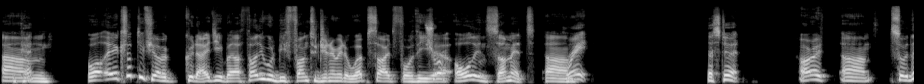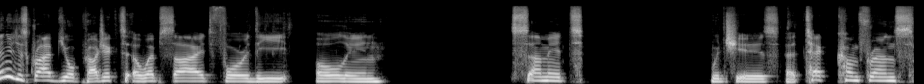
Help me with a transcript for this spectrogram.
Um, okay. Well, except if you have a good idea, but I thought it would be fun to generate a website for the sure. uh, All In Summit. Um, Great. Let's do it. All right. Um, so then you describe your project, a website for the All In Summit, which is a tech conference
